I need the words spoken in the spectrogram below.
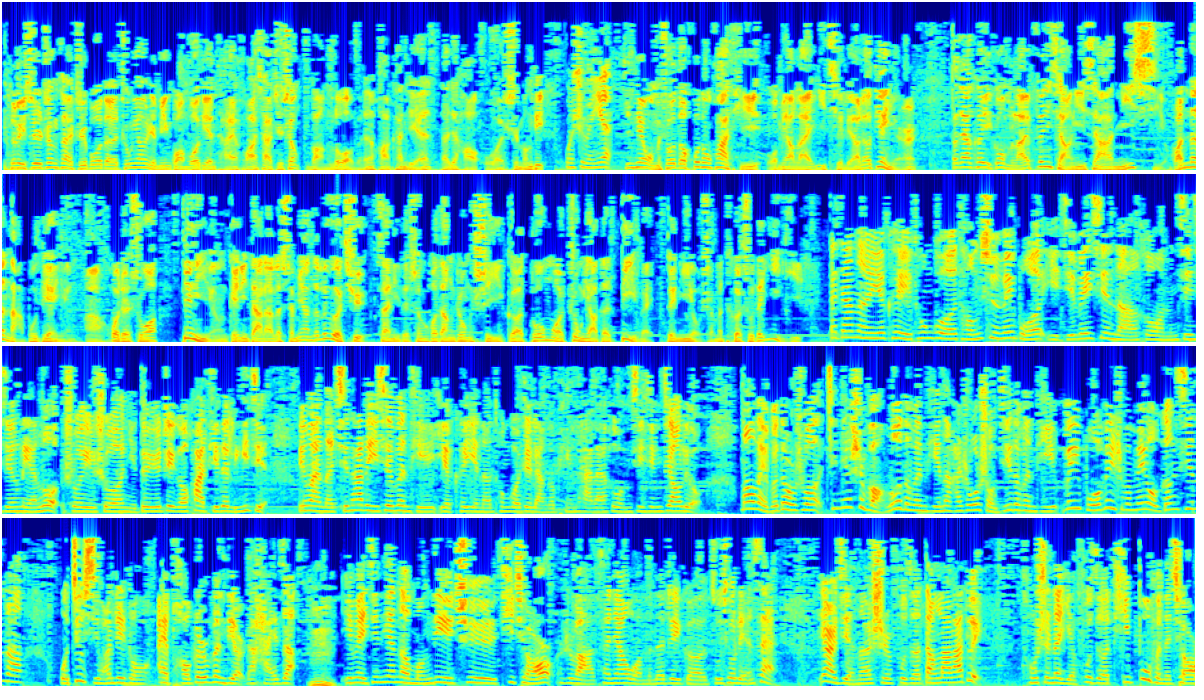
这里是正在直播的中央人民广播电台华夏之声网络文化看点。大家好，我是蒙蒂。我是文艳。今天我们说的互动话题，我们要来一起聊聊电影。大家可以跟我们来分享一下你喜欢的哪部电影啊，或者说电影给你带来了什么样的乐趣，在你的生活当中是一个多么重要的地位，对你有什么特殊的意义？大家呢也可以通过腾讯微博以及微信呢和我们进行联络，说一说你对于这个话题的理解。另外呢，其他的一些问题也可以呢通过这两个平台来和我们进行交流。猫尾巴豆说，今天是网络的问题呢，还是我手机的问题？微博为什么没有更新呢？我就喜欢这种爱刨根问底儿的孩子。嗯，因为今天呢，蒙蒂去踢球是吧？参加我们的这个足球联赛。燕儿姐呢是负责当啦啦队，同时呢也负责踢部分的球。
